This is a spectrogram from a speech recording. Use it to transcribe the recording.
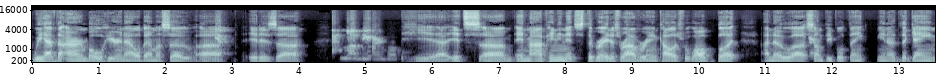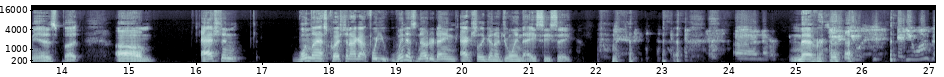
we have the Iron Bowl here in Alabama, so uh, yeah. it is. Uh, love the Iron Bowl. Yeah, it's um, in my opinion, it's the greatest rivalry in college football. But I know uh, some people think you know the game is. But um, Ashton, one last question I got for you: When is Notre Dame actually going to join the ACC? uh, never. Never. so if you, if you want the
